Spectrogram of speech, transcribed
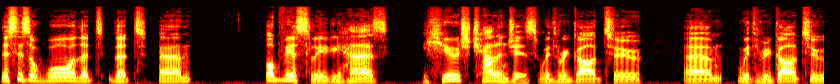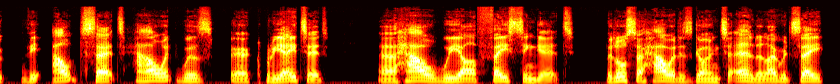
This is a war that that um, obviously has huge challenges with regard to um, with regard to the outset, how it was uh, created, uh, how we are facing it, but also how it is going to end. And I would say,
